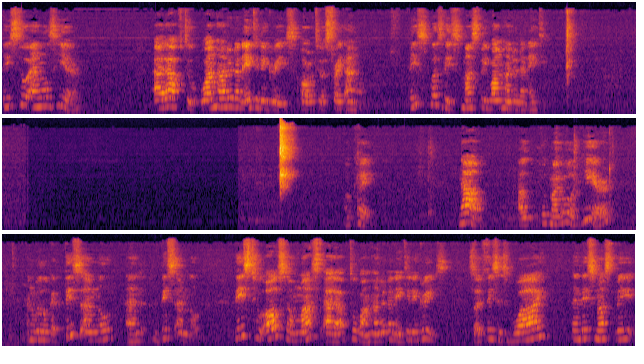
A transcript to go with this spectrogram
these two angles here add up to 180 degrees or to a straight angle. This plus this must be 180. Okay. Now, I'll put my ruler here and we'll look at this angle and this angle. These two also must add up to 180 degrees. So if this is y, then this must be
